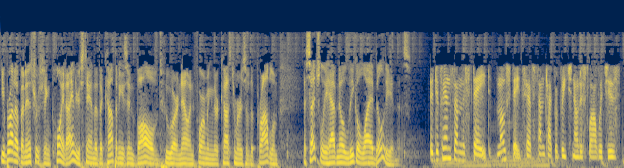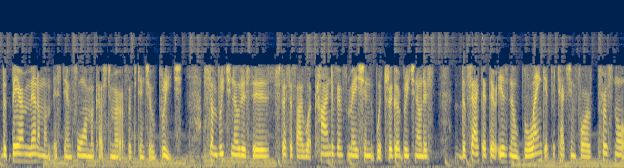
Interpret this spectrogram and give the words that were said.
You brought up an interesting point. I understand that the companies involved who are now informing their customers of the problem essentially have no legal liability in this. It depends on the state. Most states have some type of breach notice law, which is the bare minimum is to inform a customer of a potential breach. Some breach notices specify what kind of information would trigger a breach notice. The fact that there is no blanket protection for personal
